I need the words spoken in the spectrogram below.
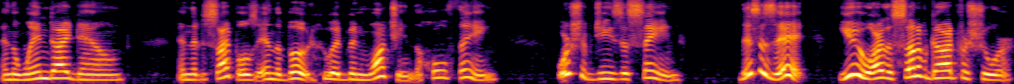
and the wind died down, and the disciples in the boat, who had been watching the whole thing, worshiped Jesus, saying, This is it. You are the Son of God for sure.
